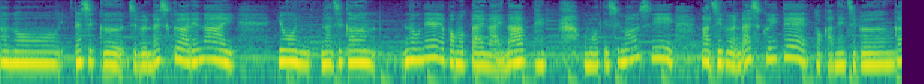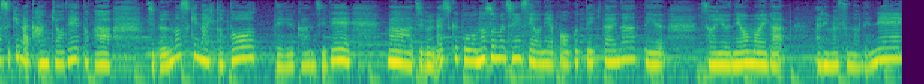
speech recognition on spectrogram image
あのらしく自分らしくあれないような時間のねやっぱもったいないなって 思ってしまうし、まあ、自分らしくいてとかね自分が好きな環境でとか自分の好きな人とっていう感じでまあ自分らしくこう望む人生をねやっぱ送っていきたいなっていうそういうね思いがありますのでね。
